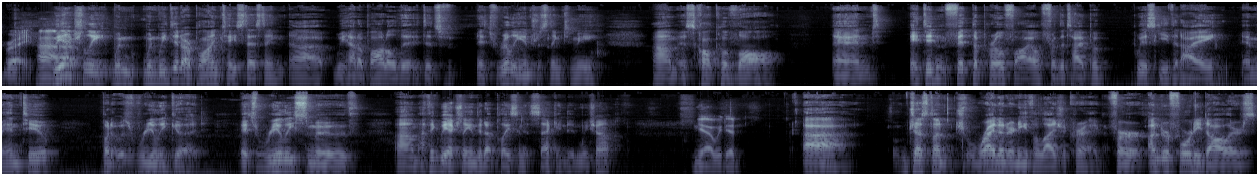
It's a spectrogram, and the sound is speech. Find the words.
right. Uh, we actually when when we did our blind taste testing, uh, we had a bottle that it's it's really interesting to me. Um, it's called Koval, and it didn't fit the profile for the type of whiskey that I am into, but it was really good. It's really smooth. Um, I think we actually ended up placing it second, didn't we, Chop? yeah, we did. uh just on, right underneath Elijah Craig for under forty dollars.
